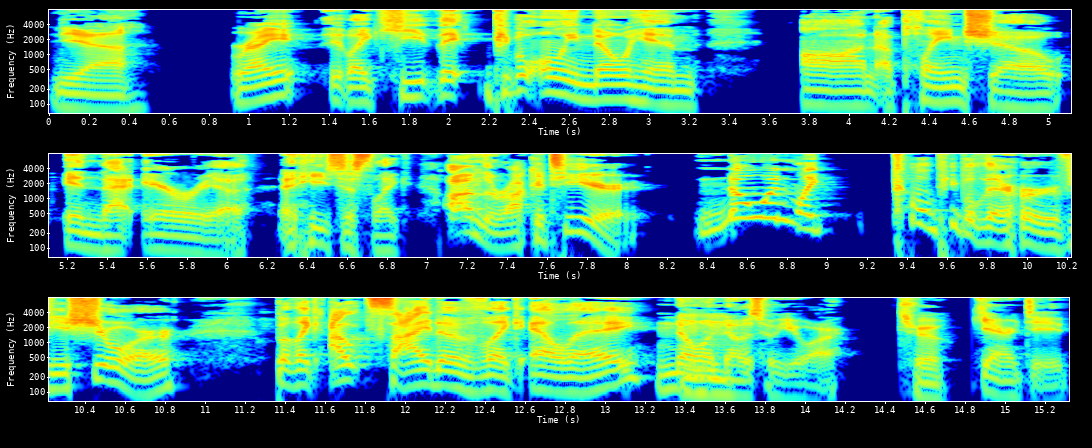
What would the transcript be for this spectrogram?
Yeah. right? Like he, they, people only know him on a plane show in that area, and he's just like, I'm the Rocketeer. No one, like, a couple people there heard of you, sure, but like outside of like L.A., no one Mhm. knows who you are, True. guaranteed.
